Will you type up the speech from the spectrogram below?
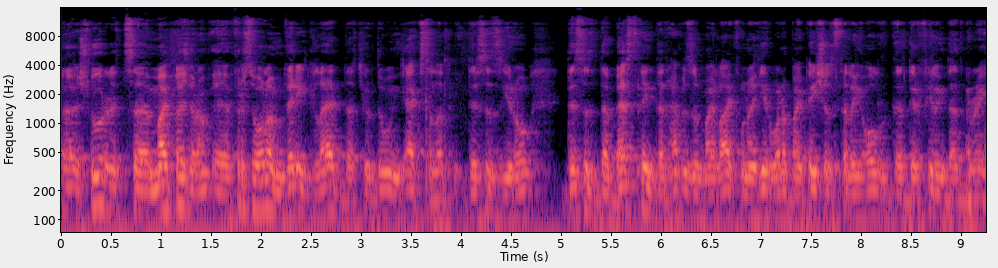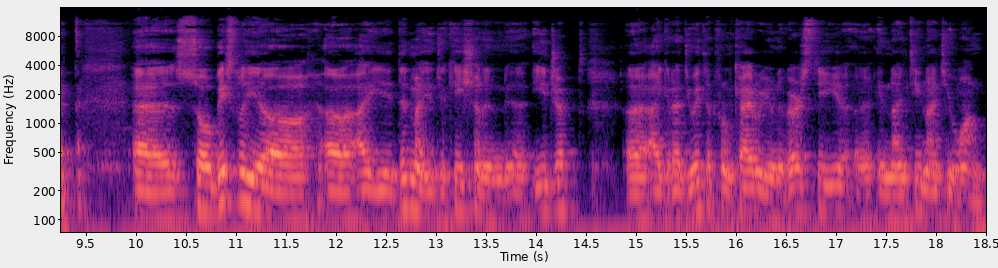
Uh, sure, it's uh, my pleasure. Uh, first of all, I'm very glad that you're doing excellent. This is, you know, this is the best thing that happens in my life when I hear one of my patients telling all that they're feeling that great. Uh, so basically, uh, uh, I did my education in Egypt. I graduated from Cairo University in 1991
